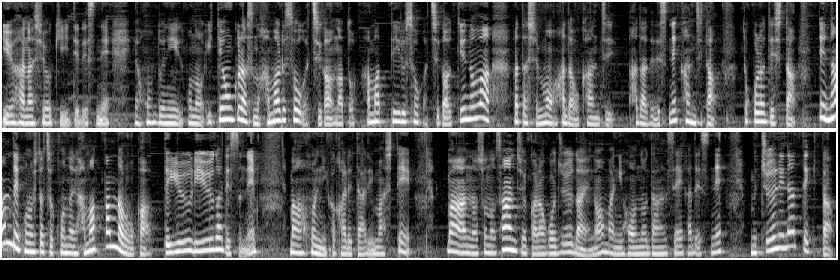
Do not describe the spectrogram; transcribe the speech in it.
いう話を聞いてですね、いや本当にこのイテオンクラスのハマる層が違うなと、ハマっている層が違うっていうのは私も肌を感じ、肌でですね、感じたところでした。で、なんでこの人たちはこんなにハマったんだろうかっていう理由がですね、まあ本に書かれてありまして、まああのその30から50代の、まあ、日本の男性がですね、夢中になってきた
